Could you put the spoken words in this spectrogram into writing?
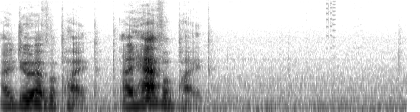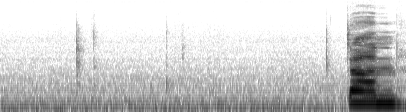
I do have a pipe. I have a pipe. Done.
